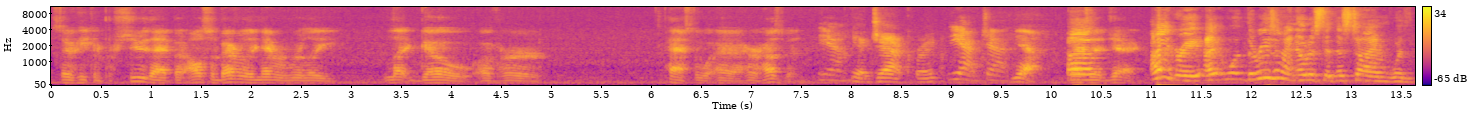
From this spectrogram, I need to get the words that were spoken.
so he can pursue that, but also Beverly never really let go of her passed away uh, her husband. Yeah. yeah, Jack, right? Yeah, Jack. Yeah, that's Um, it, Jack. I agree. I, well, the reason I noticed it this time with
